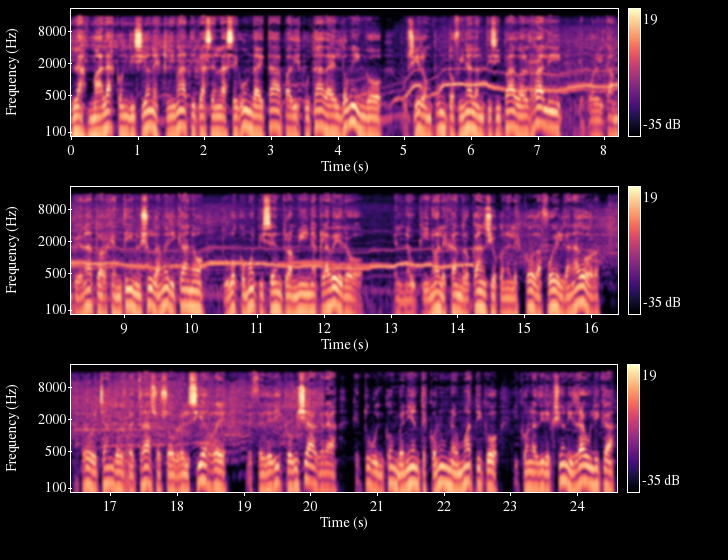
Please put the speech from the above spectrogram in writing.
Las malas condiciones climáticas en la segunda etapa disputada el domingo pusieron punto final anticipado al rally que por el campeonato argentino y sudamericano tuvo como epicentro a Mina Clavero. El neuquino Alejandro Cancio con el Skoda fue el ganador, aprovechando el retraso sobre el cierre de Federico Villagra, que tuvo inconvenientes con un neumático y con la dirección hidráulica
